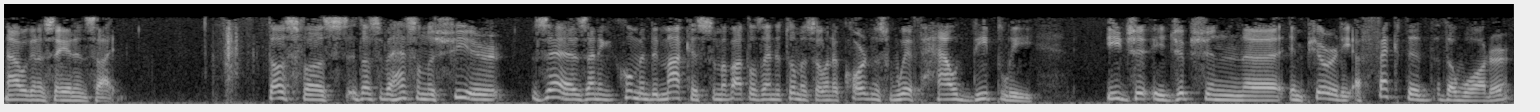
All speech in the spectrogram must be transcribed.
Now we're going to say it inside. So in accordance with how deeply Egypt, Egyptian uh, impurity affected the water,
